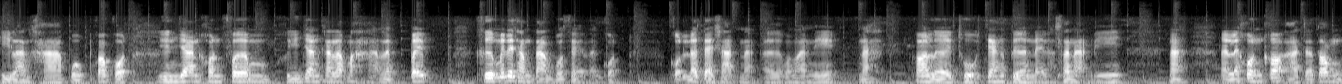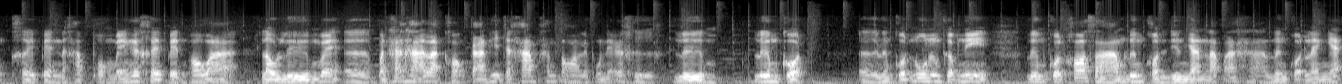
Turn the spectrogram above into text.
ที่ร้านค้าปุ๊บก็กดยืนยันคอนเฟิร์มคือยืนยันการรับอาหารแล้วไปคือไม่ได้ทำตามโปรเซสแล้วกดกดแล้วแต่ฉันนะเออประมาณนี้นะก็เลยถูกแจ้งเตือนในลักษณะนี้นะหลายๆคนก็อาจจะต้องเคยเป็นนะครับ ผมเองก็เคยเป็น เพราะว่าเราลืมเว้เออปัญหาหลักของการที่จะข้ามขั้นตอนอะไรพวกนี้ก็คือ ลืม ลืมกดเออลืมกดนู่นลืมกดนี่ ลืมกดข้อ 3 ลืมกดยืนยันรับอาหาร ลืมกดอะไรเงี้ย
